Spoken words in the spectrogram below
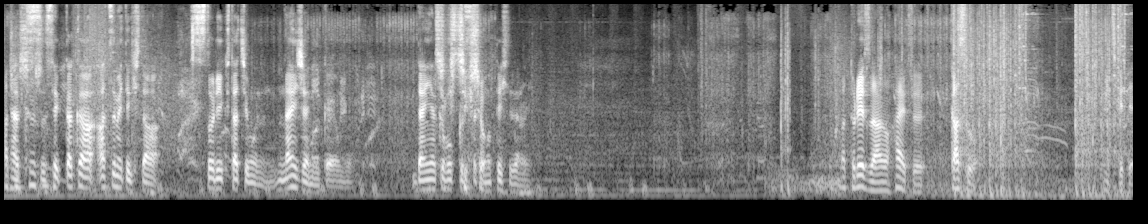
あちょせっかく集めてきたストリークたちもないじゃねえかよ、もう。弾薬ボックスとか持ってきてたのに。まあ、とりあえずあの早くガスを見つけて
